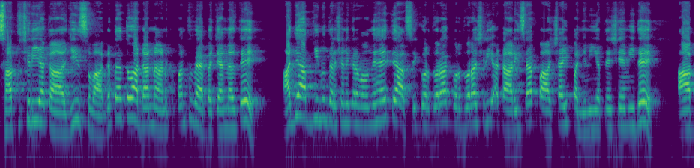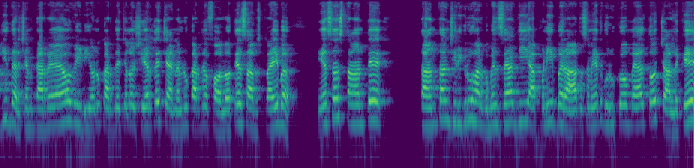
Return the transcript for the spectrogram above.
ਸਤਿ ਸ਼੍ਰੀ ਅਕਾਲ ਜੀ, ਸਵਾਗਤ ਹੈ ਤੁਹਾਡਾ ਨਾਨਕ ਪੰਥ ਵੈਬ ਚੈਨਲ ਤੇ। ਅੱਜ ਆਪ ਜੀ ਨੂੰ ਦਰਸ਼ਨ ਕਰਵਾਉਂਦੇ ਹਾਂ ਇਤਿਹਾਸਿਕ ਗੁਰਦੁਆਰਾ ਗੁਰਦੁਆਰਾ ਸ਼੍ਰੀ ਅਟਾਰੀ ਸਾਹਿਬ ਪਾਤਸ਼ਾਹੀ ਪੰਜਵੀਂ ਅਤੇ ਛੇਵੀਂ ਦੇ। ਆਪ ਜੀ ਦਰਸ਼ਨ ਕਰ ਰਹੇ ਹੋ, ਵੀਡੀਓ ਨੂੰ ਕਰਦੇ ਚਲੋ ਸ਼ੇਅਰ ਤੇ ਚੈਨਲ ਨੂੰ ਕਰ ਦਿਓ ਫੋਲੋ ਤੇ ਸਬਸਕ੍ਰਾਈਬ ਇਸ ਸਥਾਨ ਤੇ ਧੰਨ ਧੰਨ ਸ੍ਰੀ ਗੁਰੂ ਹਰਗੋਬਿੰਦ ਸਾਹਿਬ ਜੀ ਆਪਣੀ ਬਰਾਤ ਸਮੇਤ ਗੁਰੂ ਕੋ ਮਹਿਲ ਤੋਂ ਚੱਲ ਕੇ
